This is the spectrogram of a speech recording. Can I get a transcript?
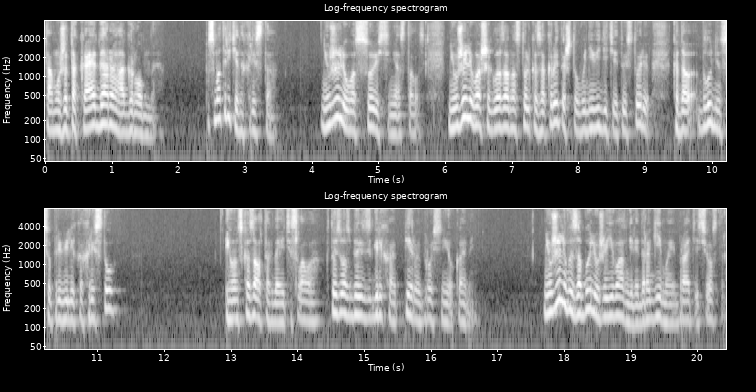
Там уже такая гора огромная. Посмотрите на Христа. Неужели у вас совести не осталось? Неужели ваши глаза настолько закрыты, что вы не видите эту историю, когда блудницу привели ко Христу? И он сказал тогда эти слова. Кто из вас без греха, первый брось с нее камень. Неужели вы забыли уже Евангелие, дорогие мои братья и сестры?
